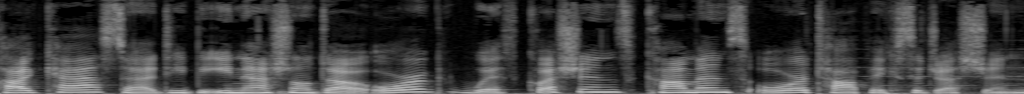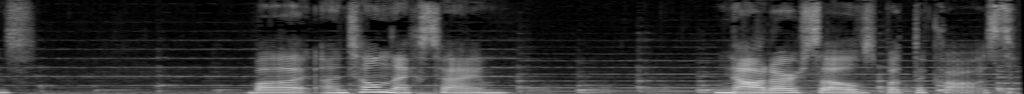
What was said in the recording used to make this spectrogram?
podcast at dbenational.org, with questions, comments, or topic suggestions. But until next time, not ourselves, but the cause.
